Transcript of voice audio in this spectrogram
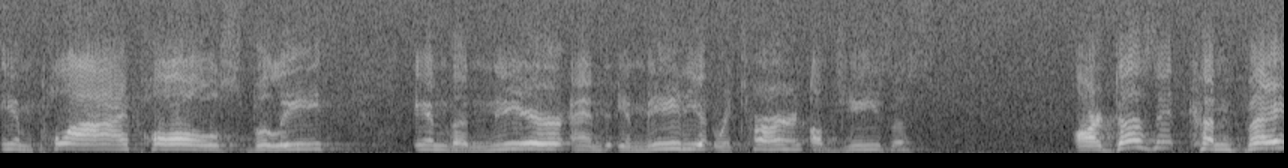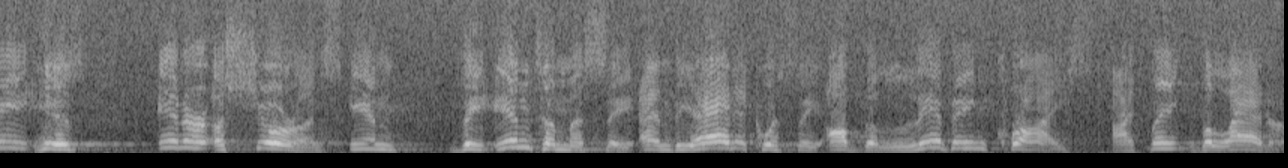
imply Paul's belief in the near and immediate return of Jesus? Or does it convey his inner assurance in the intimacy and the adequacy of the living Christ? I think the latter.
